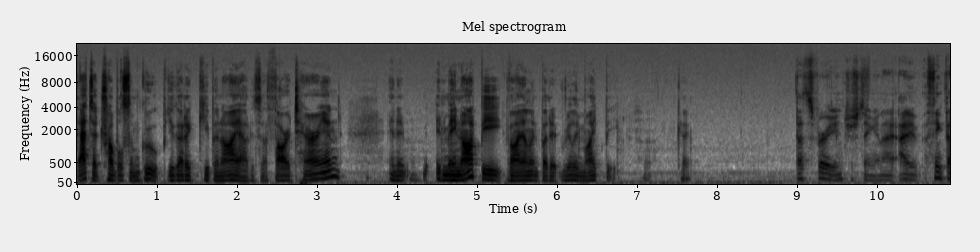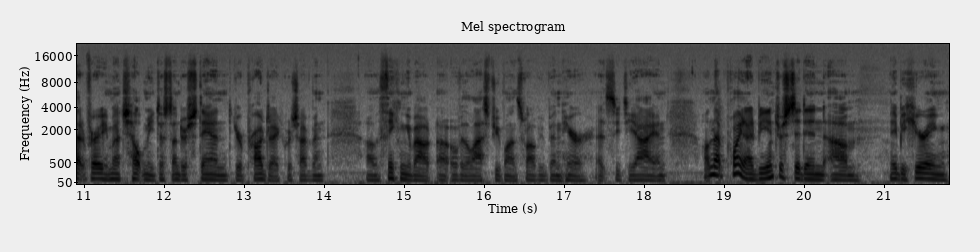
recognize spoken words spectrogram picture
that's a troublesome group. You got to keep an eye out. It's authoritarian, and it, it may not be violent, but it really might be. Okay. That's very interesting, and I, I think that very much helped me just understand your project, which I've been uh, thinking about uh, over the last few months while we've been here at CTI. And on that point, I'd be interested in um, maybe hearing,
